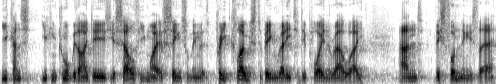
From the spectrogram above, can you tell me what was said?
you can, you can come up with ideas yourself. You might have seen something that's pretty close to being ready to deploy in the railway, and this funding is there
